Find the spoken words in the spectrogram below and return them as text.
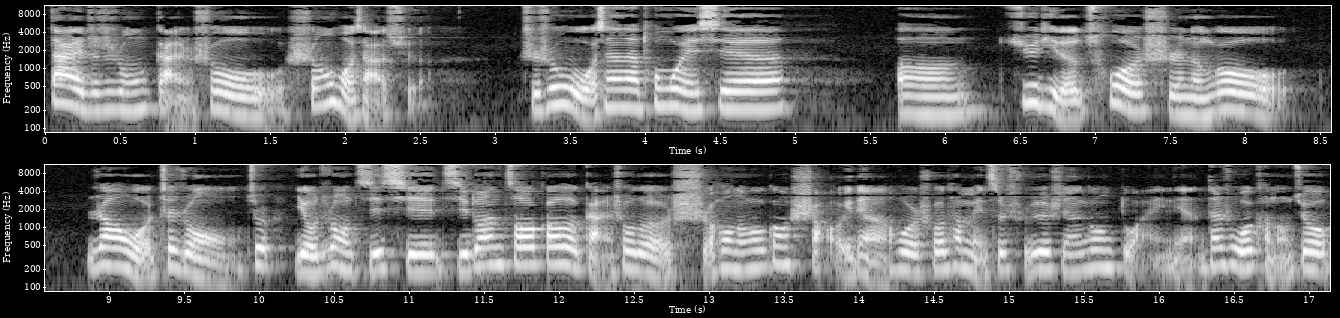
带着这种感受生活下去，只是我现在在通过一些嗯具体的措施，能够让我这种就有这种极其极端糟糕的感受的时候能够更少一点，或者说它每次持续的时间更短一点，但是我可能就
